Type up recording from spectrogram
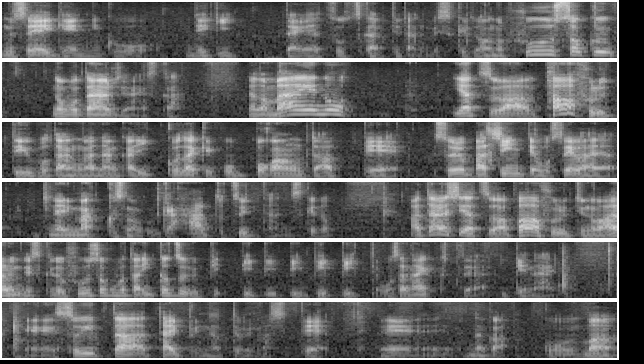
う無制限にこうできたやつを使ってたんですけどあの風速のボタンあるじゃないですか。なんか前のやつはパワフルっていうボタンがなんか1個だけこうボカーンとあってそれをバチンって押せばいきなりマックスのガーッとついてたんですけど新しいやつはパワフルっていうのはあるんですけど風速ボタン1個ずつピッピッピッピッピッピッって押さなくてはいけない、えーそういったタイプになっておりまして、えーなんかこうまあ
